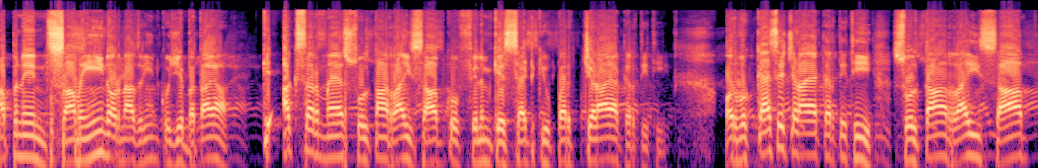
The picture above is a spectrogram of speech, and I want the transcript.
अपने सामीन और नाजरीन को यह बताया कि अक्सर मैं सुल्तान राय साहब को फ़िल्म के सेट के ऊपर चढ़ाया करती थी। और वो कैसे चढ़ाया करती थी? सुल्तान राय साहब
